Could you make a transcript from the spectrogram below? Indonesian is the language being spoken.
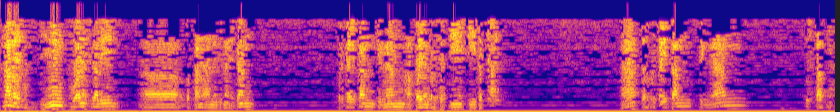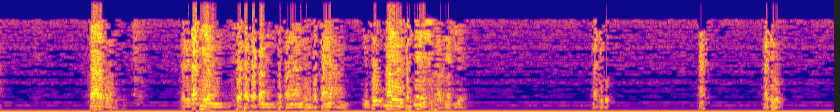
Nah, ya, ini banyak sekali uh, pertanyaan yang dinaikkan berkaitan dengan apa yang terjadi di Tegal. Nah, dan berkaitan dengan ustadznya. Nah, dari tadi yang saya bacakan pertanyaan demi pertanyaan itu mayoritasnya ya syubhatnya dia. Nggak cukup. Hah? Nggak cukup.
